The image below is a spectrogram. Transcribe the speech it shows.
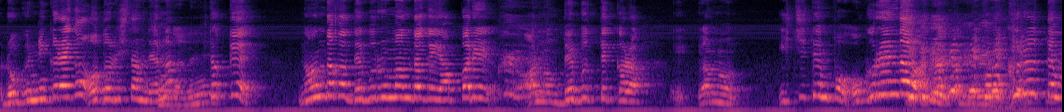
6人くらいが踊りしたんだよな。だね。っけなんだかデブルマンだけやっぱりあのデブってっからいあの1店舗遅れんだわ。これ来るって回っ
